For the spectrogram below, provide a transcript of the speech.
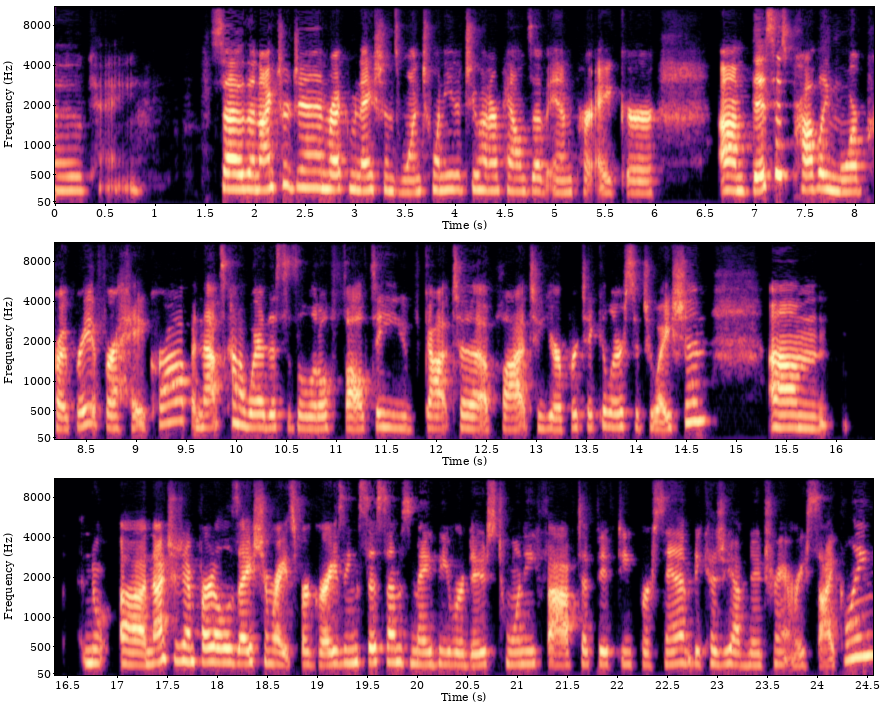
Okay. So the nitrogen recommendations 120 to 200 pounds of N per acre. Um, this is probably more appropriate for a hay crop, and that's kind of where this is a little faulty. You've got to apply it to your particular situation. Um, uh, nitrogen fertilization rates for grazing systems may be reduced 25 to 50 percent because you have nutrient recycling.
